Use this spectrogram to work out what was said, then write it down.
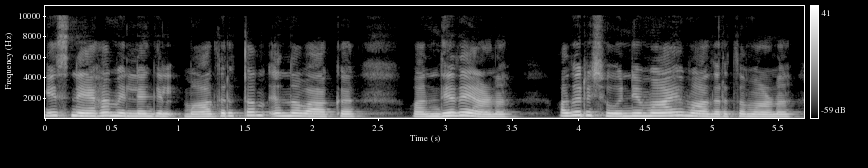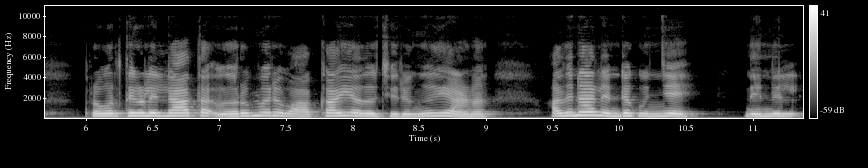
ഈ സ്നേഹമില്ലെങ്കിൽ മാതൃത്വം എന്ന വാക്ക് വന്ധ്യതയാണ്. അതൊരു ശൂന്യമായ മാതൃത്വമാണ്. പ്രവൃത്തികളില്ലാത്ത വെറുമൊരു വാക്കായി അത് ചുരുങ്ങുകയാണ്. അതിനാൽ എന്റെ കുഞ്ഞെ നിന്നിൽ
